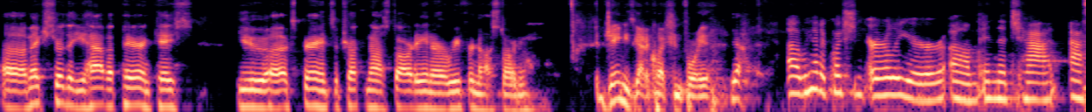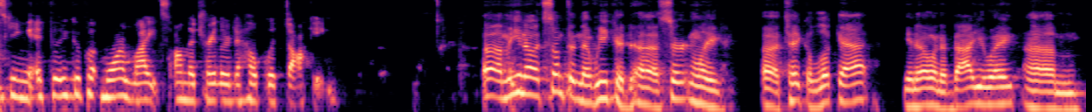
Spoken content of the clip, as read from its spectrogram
Uh, make sure that you have a pair in case you uh, experience a truck not starting or a reefer not starting. Jamie's got a question for you. Yeah. Uh, we had a question earlier um, in the chat asking if we could put more lights on the trailer to help with docking. Um, you know, it's something that we could uh, certainly uh, take a look at, you know, and evaluate, um,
